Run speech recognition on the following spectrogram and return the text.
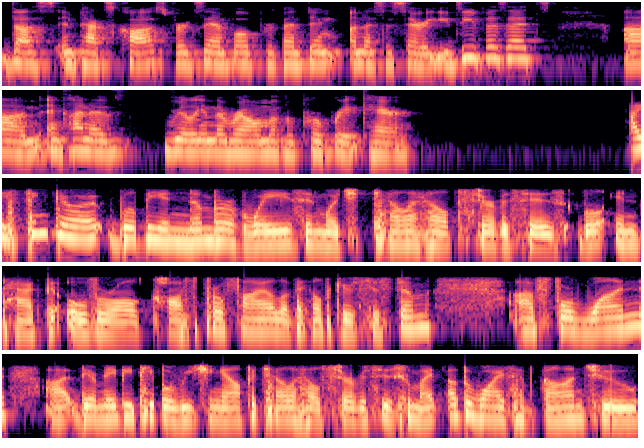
thus impacts costs? For example, preventing unnecessary ED visits um, and kind of really in the realm of appropriate care? I think there will be a number of ways in which telehealth services will impact the overall cost profile of the healthcare system. Uh, for one, uh, there may be people reaching out for telehealth services who might otherwise have gone to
